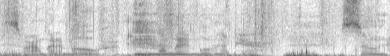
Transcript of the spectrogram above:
This is where I'm gonna move. I'm gonna be moving up here soon.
